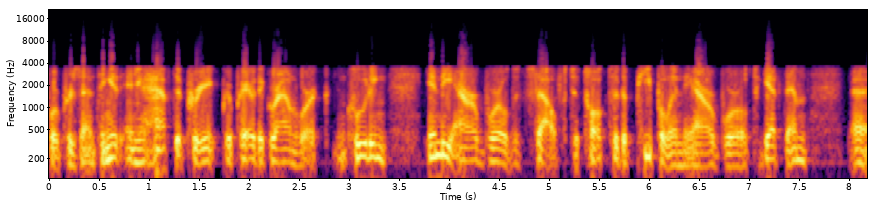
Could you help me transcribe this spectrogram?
for presenting it, and you have to pre- prepare the groundwork, including in the Arab world itself, to talk to the people in the Arab world, to get them, uh,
